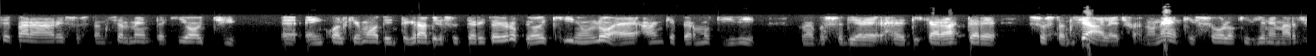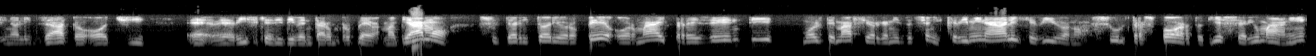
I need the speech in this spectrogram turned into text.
separare sostanzialmente chi oggi eh, è in qualche modo integrabile sul territorio europeo e chi non lo è anche per motivi, come posso dire, eh, di carattere sostanziale, cioè non è che solo chi viene marginalizzato oggi eh, eh, rischia di diventare un problema, ma abbiamo sul territorio europeo ormai presenti molte mafie e organizzazioni criminali che vivono sul trasporto di esseri umani,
